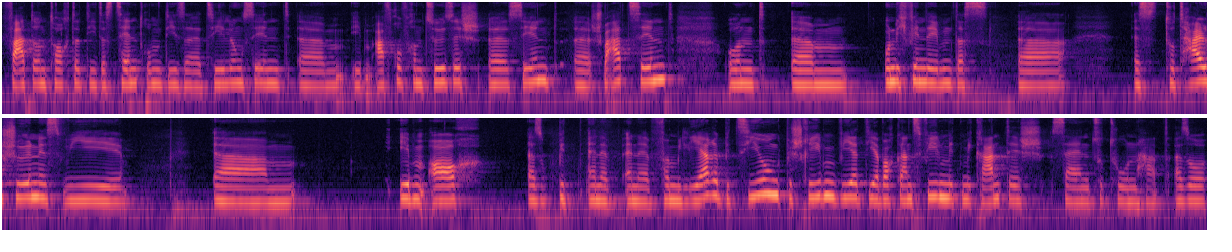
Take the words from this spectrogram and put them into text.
Vater und Tochter, die das Zentrum dieser Erzählung sind, ähm, eben afrofranzösisch äh, sind, äh, schwarz sind. Und, ähm, und ich finde eben, dass äh, es total schön ist, wie ähm, eben auch also eine, eine familiäre Beziehung beschrieben wird, die aber auch ganz viel mit migrantisch sein zu tun hat. Also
